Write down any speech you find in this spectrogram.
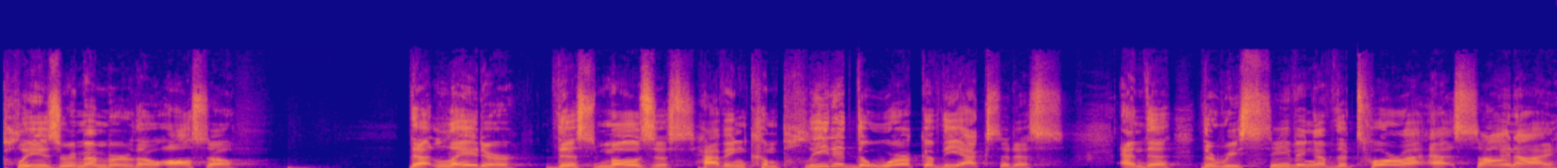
Please remember, though, also, that later this Moses, having completed the work of the Exodus and the, the receiving of the Torah at Sinai,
